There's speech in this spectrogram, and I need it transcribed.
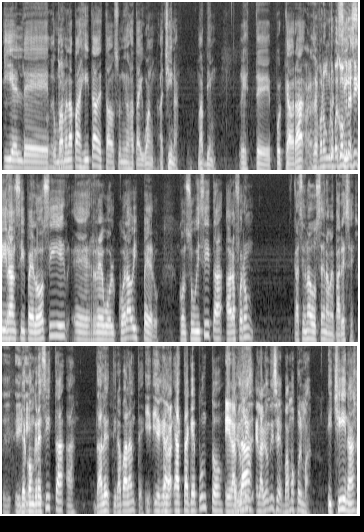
y el de tumbarme la pajita de Estados Unidos a Taiwán, a China, más bien. Este, porque ahora, ahora se fueron un grupo de congresistas. Si, Nancy Pelosi eh, revolcó el avispero con su visita, ahora fueron casi una docena, me parece, de congresistas a dale, tira para adelante. Y, ¿Hasta qué punto? El avión, dice, el avión dice, vamos por más. Y China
